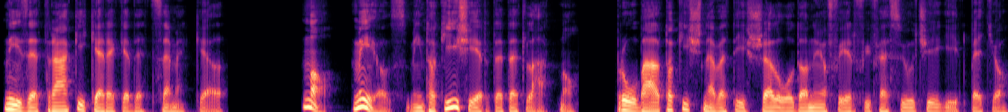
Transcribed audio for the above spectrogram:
Nézett rá kikerekedett szemekkel. Na, mi az, mintha kísértetet látna? Próbálta kis nevetéssel oldani a férfi feszültségét Petya.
